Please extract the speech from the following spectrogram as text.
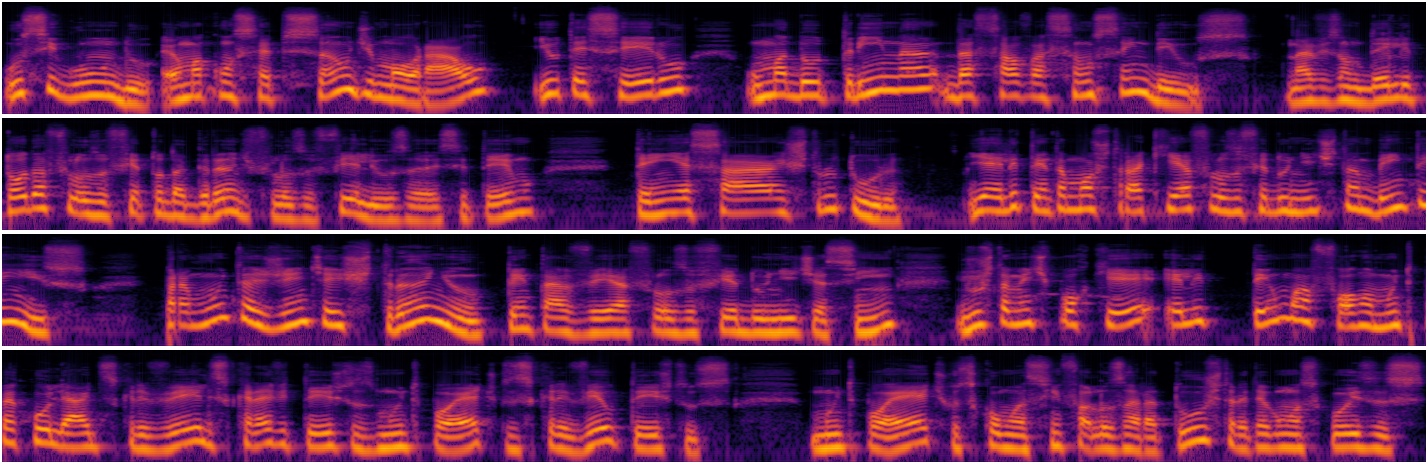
o segundo é uma concepção de moral e o terceiro, uma doutrina da salvação sem Deus. Na visão dele, toda filosofia, toda grande filosofia, ele usa esse termo, tem essa estrutura. E aí ele tenta mostrar que a filosofia do Nietzsche também tem isso. Para muita gente é estranho tentar ver a filosofia do Nietzsche assim, justamente porque ele tem uma forma muito peculiar de escrever, ele escreve textos muito poéticos, escreveu textos muito poéticos, como assim falou Zaratustra, tem algumas coisas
